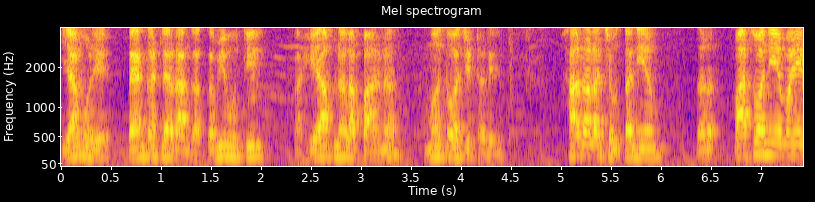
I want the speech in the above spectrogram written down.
यामुळे बँकातल्या रांगा कमी होतील हे आपल्याला पाहणं महत्त्वाचे ठरेल. हा झाला चौथा नियम. तर पाचवा नियम आहे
